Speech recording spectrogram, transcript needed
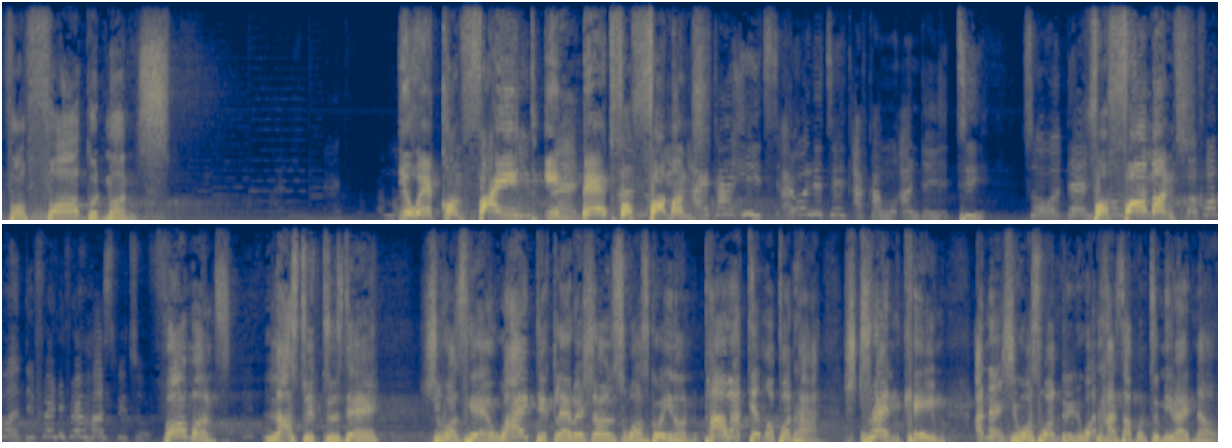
for four good months. You were confined in bed for four months. I can't eat. I only take akamu and the tea. So then for four months. For four months, different different hospitals. Four months. Last week Tuesday, she was here. Why declarations was going on? Power came upon her. Strength came. And then she was wondering, what has happened to me right now?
